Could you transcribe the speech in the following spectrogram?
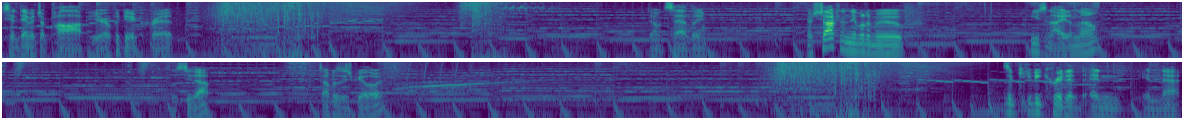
Doing 10 damage a pop here. If we get a crit. Don't, sadly. I'm shocked and unable to move. Use an item, though. Let's do that. Top his HP all the way. If he critted in in that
